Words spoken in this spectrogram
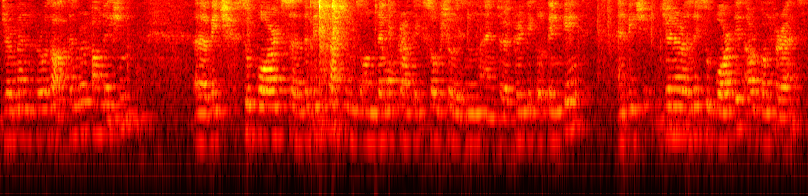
German Rosa Luxemburg Foundation uh, which supports uh, the discussions on democratic socialism and uh, critical thinking, and which generously supported our conference.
